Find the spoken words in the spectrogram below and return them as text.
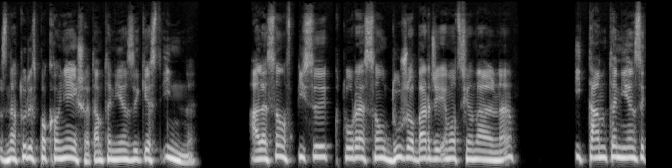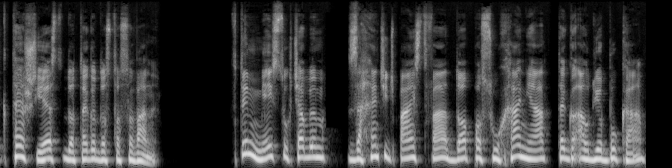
z natury spokojniejsze, tamten język jest inny, ale są wpisy, które są dużo bardziej emocjonalne i tamten język też jest do tego dostosowany. W tym miejscu chciałbym zachęcić Państwa do posłuchania tego audiobooka,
